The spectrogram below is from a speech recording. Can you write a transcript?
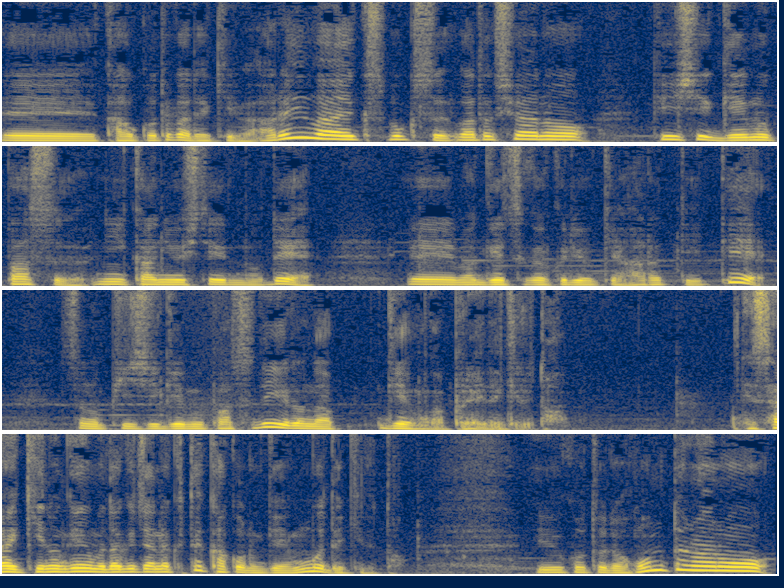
えー、買うことができる。あるいは XBOX 私はあの PC ゲームパスに加入しているので、えー、まあ、月額料金払っていてその PC ゲームパスでいろんなゲームがプレイできると。最近のゲームだけじゃなくて過去のゲームもできると。いうことで本当にあの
